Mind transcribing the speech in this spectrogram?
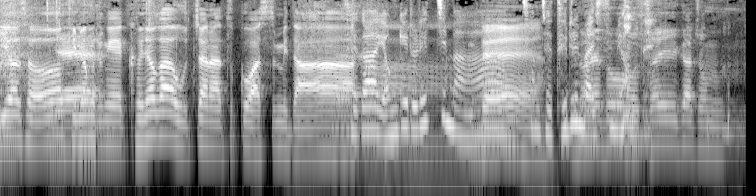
이어서 예. 김영중의 그녀가 웃잖아 듣고 왔습니다. 제가 연기를 했지만 네. 참 제가 드릴 이 말씀이 없네. 저희가 좀,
